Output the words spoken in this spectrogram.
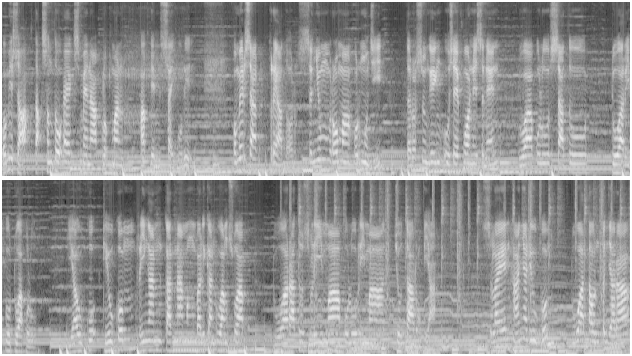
Pemirsa, tak sentuh ex Menak Lukman Hakim Saifuddin. Pemirsa kreator, senyum Roma Hormuji tersungging usai vonis Senin 21 2020. Dia hukum, dihukum ringan karena mengembalikan uang suap 255 juta rupiah. Selain hanya dihukum 2 tahun penjara,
